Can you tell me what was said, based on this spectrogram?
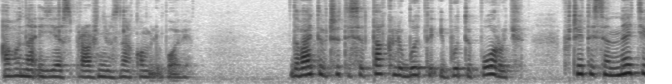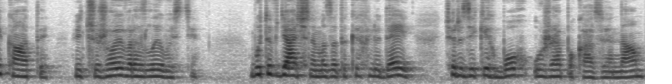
а вона і є справжнім знаком любові. Давайте вчитися так любити і бути поруч, вчитися не тікати від чужої вразливості, бути вдячними за таких людей, через яких Бог уже показує нам,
